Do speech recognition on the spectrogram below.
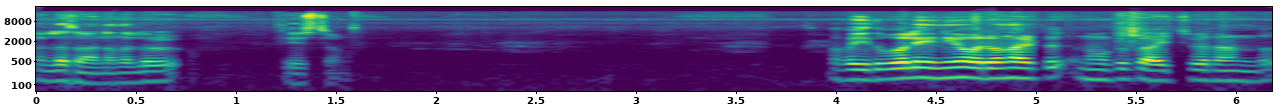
നല്ല സാധനം നല്ലൊരു ടേസ്റ്റാണ്. അപ്പോൾ ഇതുപോലെ ഇനിയും ഓരോന്നായിട്ട് നമുക്ക് കാഴ്ച വരാനുണ്ട്.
